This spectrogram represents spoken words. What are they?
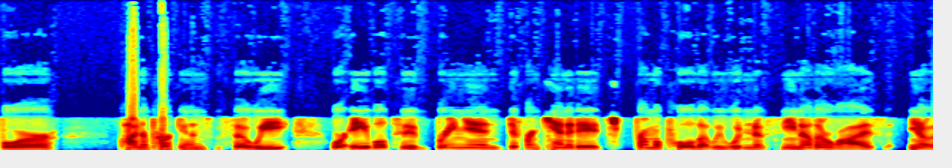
for Kleiner Perkins. So we were able to bring in different candidates from a pool that we wouldn't have seen otherwise. You know,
